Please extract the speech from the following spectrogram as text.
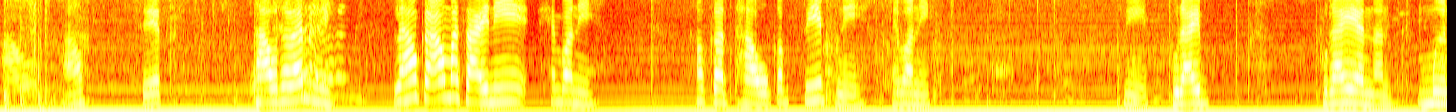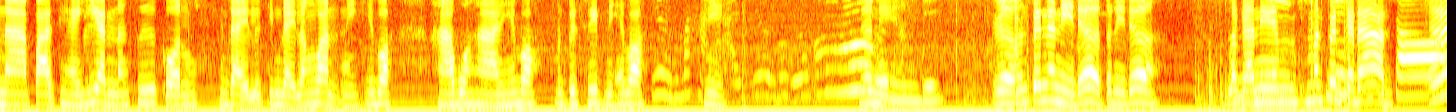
เท้าเอาเสร็จเท่าเท่าไรมันนี่แล้วเขาก็เอามาใส่นี่เห็นบ่นี่เขาก็เท่ากับซิปนี่เห็นบ่นี่นี่ผู้ใด ผู้ใดอันนั้นมือหนาปลาสิให้เฮียนหนังสือก่อนได้แล้วจึงได้รางวัลนี่เห็นบ่หาบวกหานี่เห็นบ่มันเป็นซิปนี่เห็นบ่ยืนมาหานี่ยืนเรื่องนี้เออมันเป็นอันนี้เด้อตัวนี้เด้อแล้วก็นี่มันเป็นกระดานเออ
